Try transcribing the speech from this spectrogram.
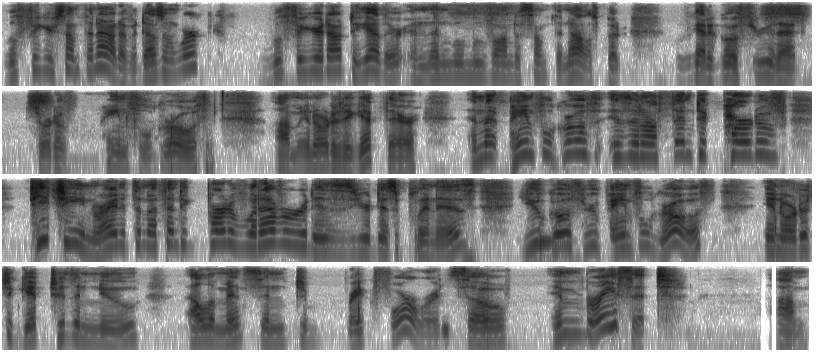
we'll figure something out. If it doesn't work, we'll figure it out together, and then we'll move on to something else. But we've got to go through that sort of painful growth um, in order to get there. And that painful growth is an authentic part of teaching, right? It's an authentic part of whatever it is your discipline is. You go through painful growth in order to get to the new elements and to break forward. So embrace it. Um,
